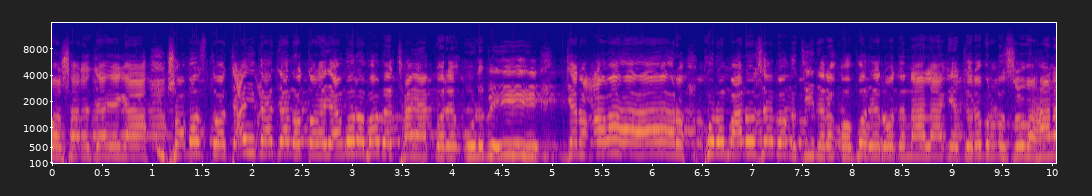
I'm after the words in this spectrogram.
বসার জায়গা, সমস্ত জায়গা যেন তোরা এমন ভাবে ছায়া করে উড়বি যেন আমার কোন মানুষ এবং জিনের ওপরে রোদ না লাগে। জোরে বলুন সুবহান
